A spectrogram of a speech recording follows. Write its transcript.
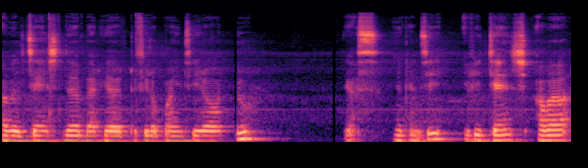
I will change the barrier to 0.02 yes you can see if we change our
